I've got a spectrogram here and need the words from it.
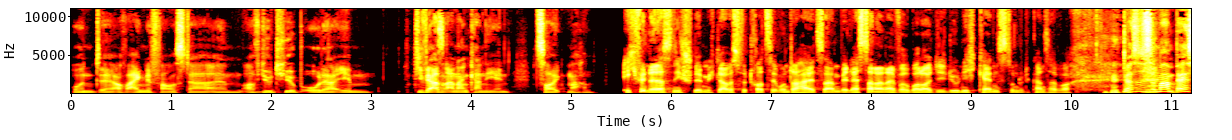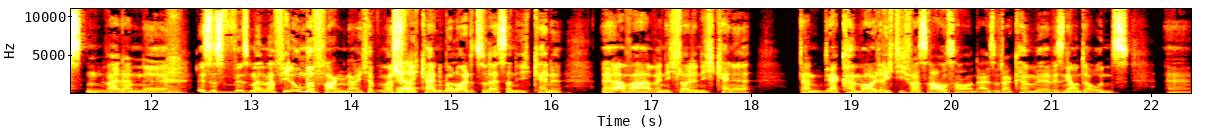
und äh, auf eigene Faust da ähm, auf YouTube oder eben diversen anderen Kanälen Zeug machen. Ich finde das nicht schlimm. Ich glaube, es wird trotzdem unterhaltsam. Wir lästern dann einfach über Leute, die du nicht kennst und du kannst einfach. das ist immer am besten, weil dann äh, ist es ist man immer viel unbefangener. Ich habe immer Schwierigkeiten, ja. über Leute zu lästern, die ich kenne. Äh, aber wenn ich Leute nicht kenne, dann ja, können wir heute richtig was raushauen. Also da können wir, wir sind ja unter uns, äh,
